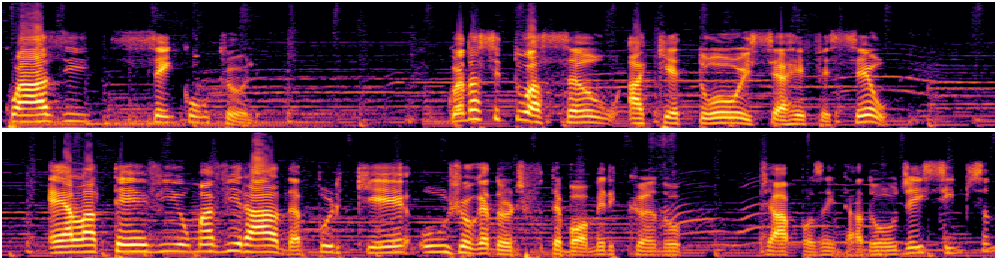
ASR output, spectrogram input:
quase sem controle. Quando a situação aquietou e se arrefeceu, ela teve uma virada, porque o jogador de futebol americano já aposentado O.J. Simpson,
